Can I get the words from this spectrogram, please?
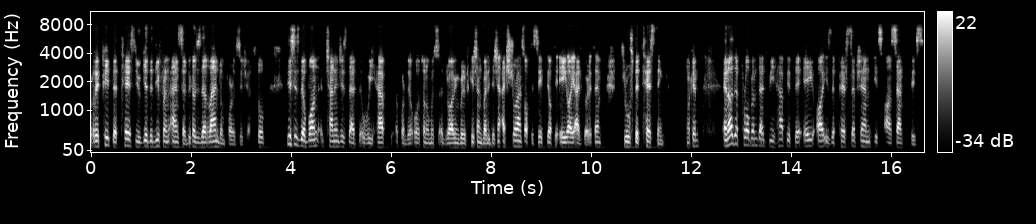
repeat the test you get a different answer because it's a random procedure. So this is the one challenges that we have for the autonomous driving verification validation assurance of the safety of the ai algorithm through the testing okay? Another problem that we have with the ai is the perception is uncertainties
